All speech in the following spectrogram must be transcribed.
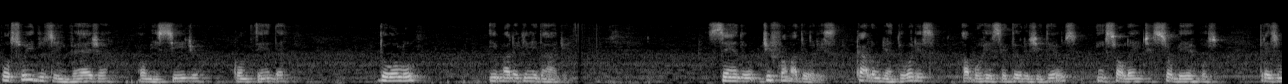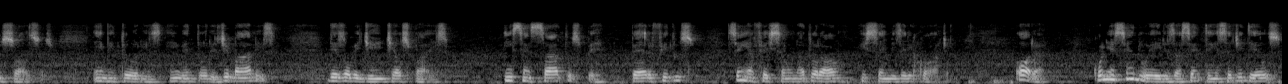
possuídos de inveja, homicídio, contenda, dolo e malignidade, sendo difamadores, caluniadores, aborrecedores de Deus, insolentes, soberbos, presunçosos, inventores, inventores de males, desobedientes aos pais, insensatos, pérfidos, sem afeição natural e sem misericórdia. Ora, conhecendo eles a sentença de Deus,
